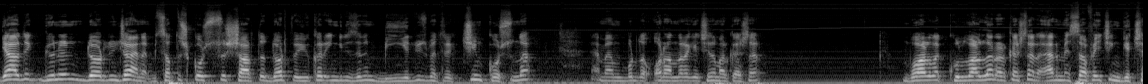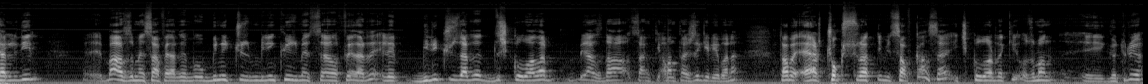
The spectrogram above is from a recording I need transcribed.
Geldik günün dördüncü ayına. Bir satış koşusu şartlı 4 ve yukarı İngilizlerin 1700 metrelik çim koşusunda. Hemen burada oranlara geçelim arkadaşlar. Bu arada kulvarlar arkadaşlar her mesafe için geçerli değil. Ee, Bazı mesafelerde bu 1300-1200 mesafelerde ele 1300'lerde dış kulvarlar biraz daha sanki avantajlı geliyor bana. Tabi eğer çok süratli bir safkansa iç kulvardaki o zaman e, götürüyor.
